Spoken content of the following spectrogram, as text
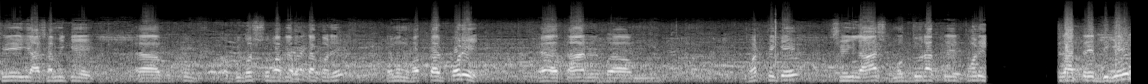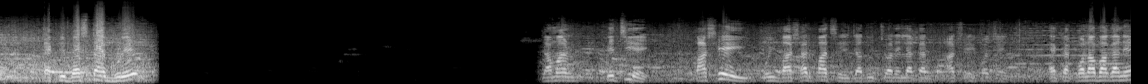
সেই আসামিকে বিভৎসভাবে হত্যা করে এবং হত্যার পরে তার ঘর থেকে সেই লাশ মধ্যরাত্রের পরে, রাত্রের দিকে একটি বস্তায় ভরে জামার পেঁচিয়ে পাশেই ওই বাসার পাশে যাদুচর এলাকার পাশে পাশে একটা কলা বাগানে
